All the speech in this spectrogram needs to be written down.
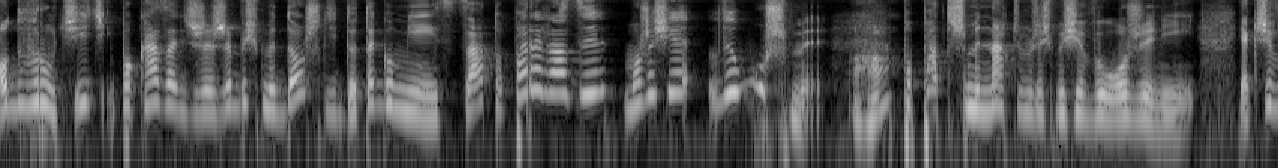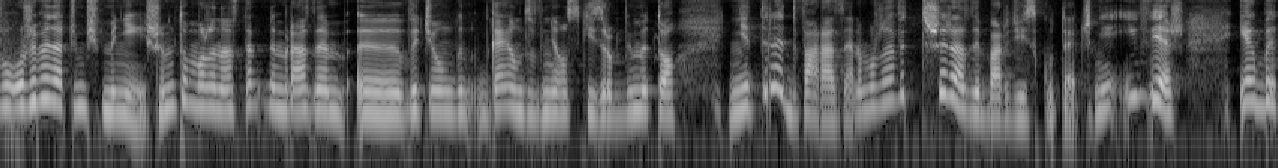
odwrócić i pokazać, że żebyśmy doszli do tego miejsca, to parę razy może się wyłóżmy. Aha. Popatrzmy, na czym żeśmy się wyłożyli. Jak się wyłożymy na czymś mniejszym, to może następnym razem, y, wyciągając wnioski, zrobimy to nie tyle dwa razy, ale może nawet trzy razy bardziej skutecznie. I wiesz, jakby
